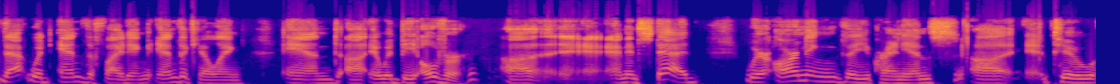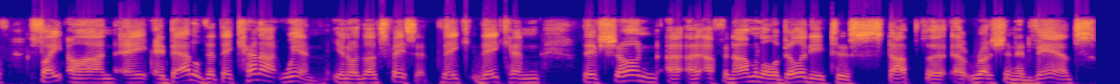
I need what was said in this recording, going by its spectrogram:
that would end the fighting, end the killing, and uh, it would be over. Uh, and instead, we're arming the Ukrainians uh, to fight on a, a battle that they cannot win. You know, let's face it, they they can. They've shown a, a phenomenal ability to stop the uh, Russian advance,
